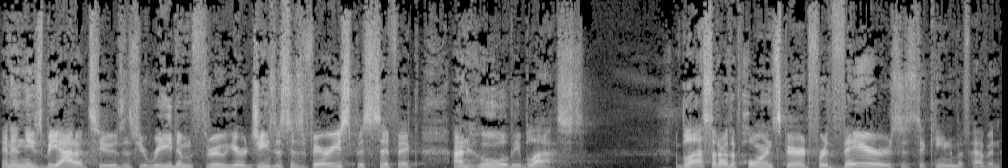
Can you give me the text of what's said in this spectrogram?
And in these Beatitudes, as you read them through here, Jesus is very specific on who will be blessed. Blessed are the poor in spirit, for theirs is the kingdom of heaven.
